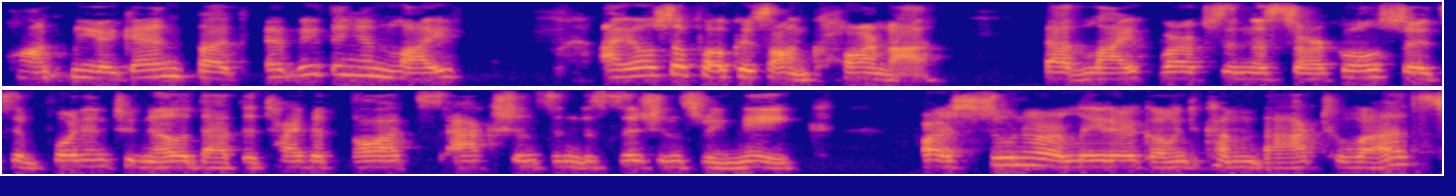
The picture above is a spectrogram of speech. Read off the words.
haunt me again. But everything in life, I also focus on karma that life works in a circle. So it's important to know that the type of thoughts, actions, and decisions we make are sooner or later going to come back to us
